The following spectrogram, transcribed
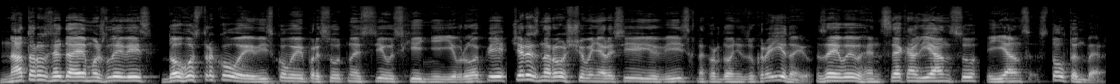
НАТО розглядає можливість довгострокової військової присутності у східній Європі через нарощування Росією військ на кордоні з Україною, заявив генсек альянсу Янс Столтенберг.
